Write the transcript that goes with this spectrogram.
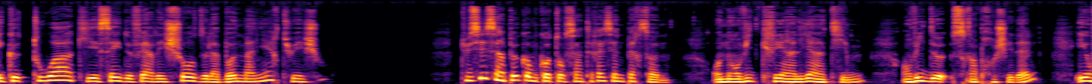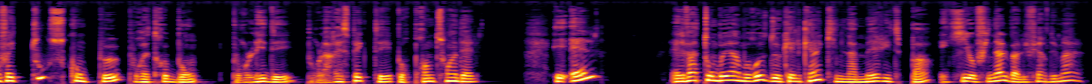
et que toi qui essayes de faire les choses de la bonne manière, tu échoues? Tu sais, c'est un peu comme quand on s'intéresse à une personne. On a envie de créer un lien intime, envie de se rapprocher d'elle, et on fait tout ce qu'on peut pour être bon, pour l'aider, pour la respecter, pour prendre soin d'elle. Et elle, elle va tomber amoureuse de quelqu'un qui ne la mérite pas et qui au final va lui faire du mal.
